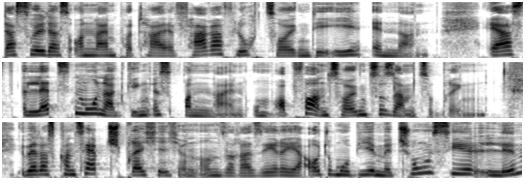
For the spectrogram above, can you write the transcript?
Das will das Online-Portal Fahrerfluchtzeugen.de ändern. Erst letzten Monat ging es online, um Opfer und Zeugen zusammenzubringen. Über das Konzept spreche ich in unserer Serie Automobil mit Chungsil Lim,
